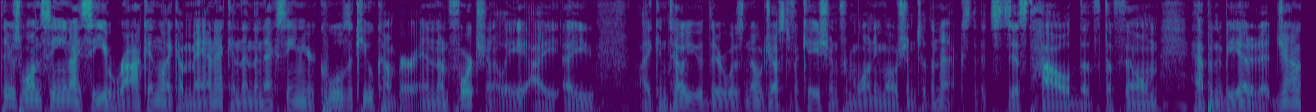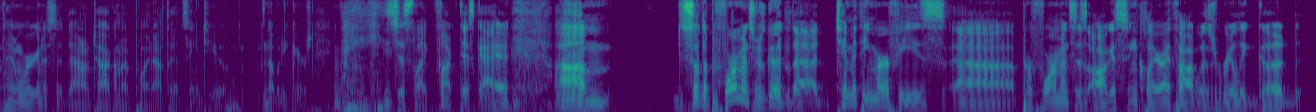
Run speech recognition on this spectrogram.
there's one scene I see you rocking like a manic, and then the next scene you're cool as a cucumber. And unfortunately, I, I I can tell you there was no justification from one emotion to the next. It's just how the the film happened to be edited. Jonathan, we're going to sit down and talk. I'm going to point out that scene to you. Nobody cares. He's just like, fuck this guy. Um, so the performance was good. Timothy Murphy's uh, performance as August Sinclair, I thought, was really good.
